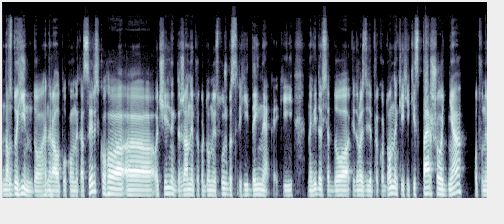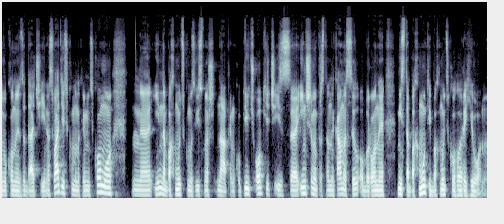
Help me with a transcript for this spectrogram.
навздогін до генерала-полковника Сирського е, очільник Державної прикордонної служби Сергій Дейнека, який навідався до підрозділів прикордонників, які з першого дня От вони виконують задачі і на Сватівському, на Кремінському, і на Бахмутському, звісно ж, напрямку. Пліч опліч із е, іншими представниками сил оборони міста Бахмут і Бахмутського регіону.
